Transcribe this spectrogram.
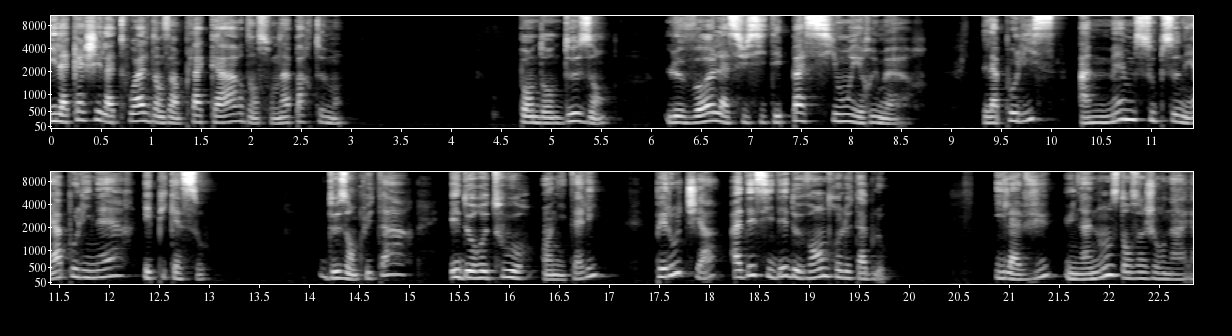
il a caché la toile dans un placard dans son appartement. Pendant deux ans, le vol a suscité passion et rumeurs. La police a même soupçonné Apollinaire et Picasso. Deux ans plus tard, et de retour en Italie, Perugia a décidé de vendre le tableau il a vu une annonce dans un journal.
